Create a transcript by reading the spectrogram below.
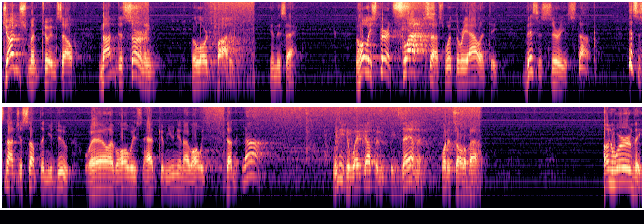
judgment to himself, not discerning the Lord's body in this act. The Holy Spirit slaps us with the reality. This is serious stuff. This is not just something you do well, I've always had communion, I've always done it. Nah. We need to wake up and examine what it's all about. Unworthy.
